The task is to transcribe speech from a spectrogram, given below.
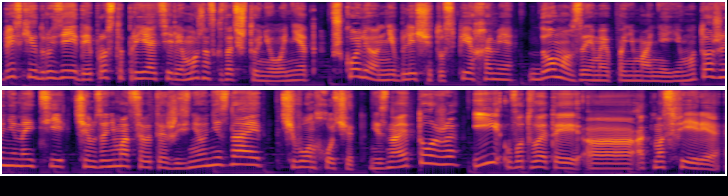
Близких друзей, да и просто приятелей, можно сказать, что у него нет. В школе он не блещет успехами, дома взаимопонимания ему тоже не найти, чем заниматься в этой жизни он не знает, чего он хочет, не знает тоже. И вот в этой э, атмосфере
